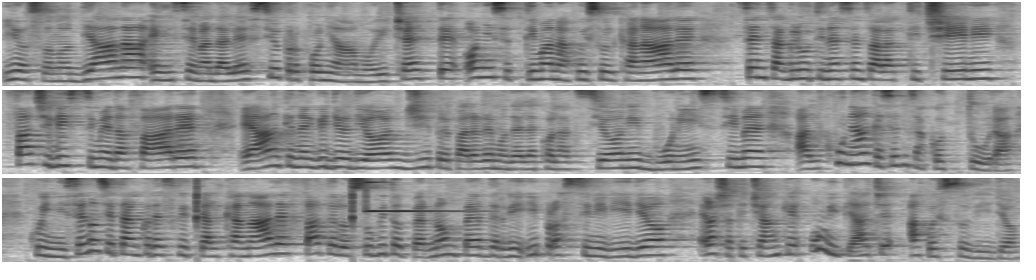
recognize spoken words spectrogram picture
io sono Diana e insieme ad Alessio proponiamo ricette ogni settimana qui sul canale senza glutine, senza latticini, facilissime da fare e anche nel video di oggi prepareremo delle colazioni buonissime, alcune anche senza cottura. Quindi se non siete ancora iscritti al canale fatelo subito per non perdervi i prossimi video e lasciateci anche un mi piace a questo video.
